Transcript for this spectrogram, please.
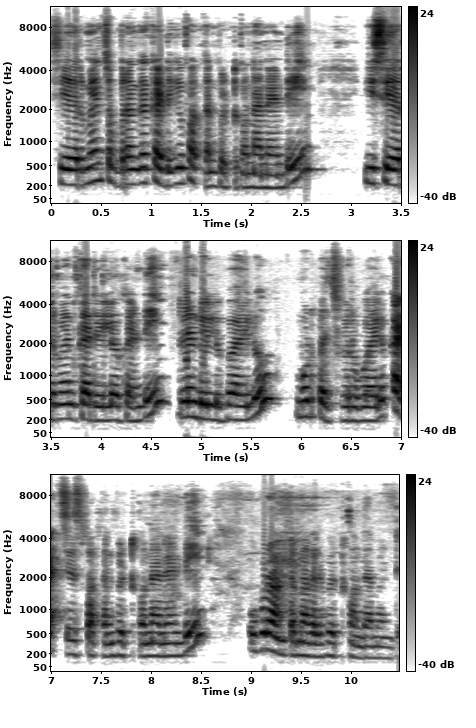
చీరమేన్ శుభ్రంగా కడిగి పక్కన పెట్టుకున్నానండి. ఈ చీరమేన్ కర్రీలోకి అండి రెండు ఉల్లిపాయలు మూడు పచ్చిమిరపకాయలు కట్ చేసి పక్కన పెట్టుకున్నానండి. ఇప్పుడు వంట మొదలు పెట్టుకుందామండి.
